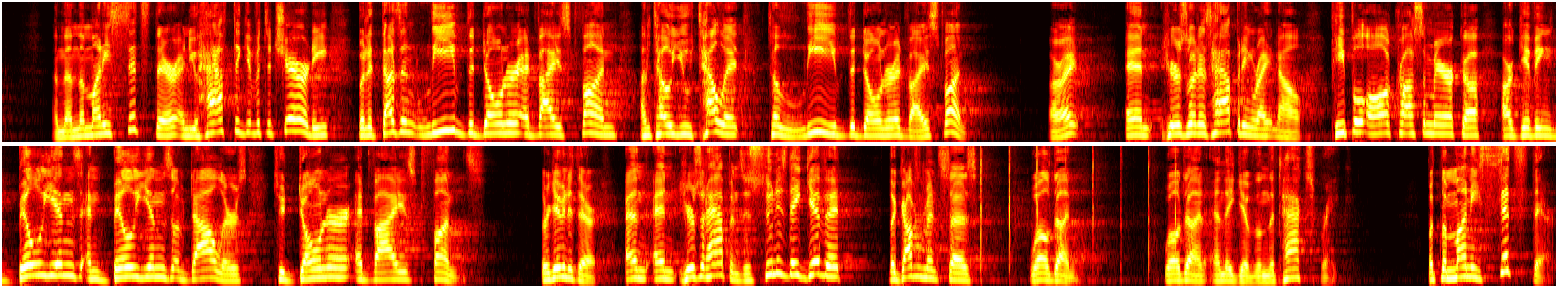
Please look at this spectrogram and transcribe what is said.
And then the money sits there and you have to give it to charity, but it doesn't leave the donor advised fund until you tell it to leave the donor advised fund. All right? And here's what is happening right now people all across America are giving billions and billions of dollars to donor advised funds. They're giving it there. And, and here's what happens as soon as they give it, the government says, well done, well done, and they give them the tax break. But the money sits there.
